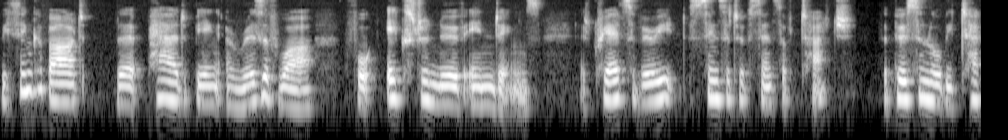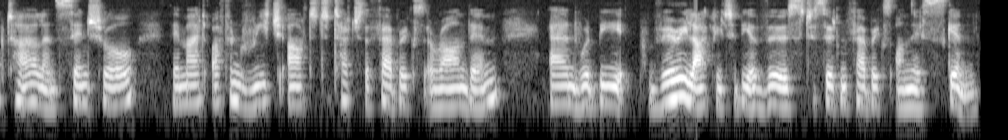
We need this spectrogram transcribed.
we think about the pad being a reservoir for extra nerve endings. It creates a very sensitive sense of touch the person will be tactile and sensual. They might often reach out to touch the fabrics around them and would be very likely to be averse to certain fabrics on their skin.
